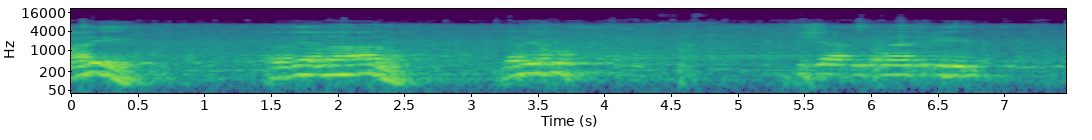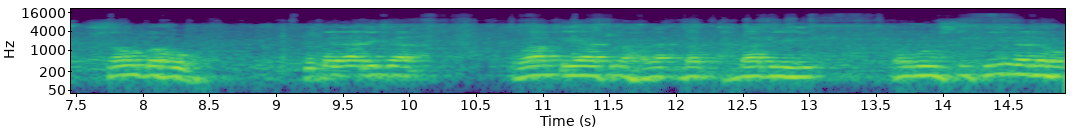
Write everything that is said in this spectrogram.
عليه رضي الله عنه لم يكف اشتشاق بنادقهم صوبه. وكذلك واقيات أحباب- أحبابه والمنصفين له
